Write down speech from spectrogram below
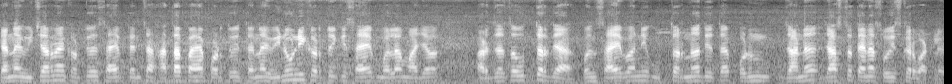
त्यांना विचारणा करतोय साहेब त्यांच्या हातापाया पडतोय त्यांना विनवणी करतोय की साहेब मला माझ्या अर्जाचं उत्तर द्या. पण साहेबांनी उत्तर न देता पडून जाणं जास्त त्यांना सोयीस्कर वाटलं.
